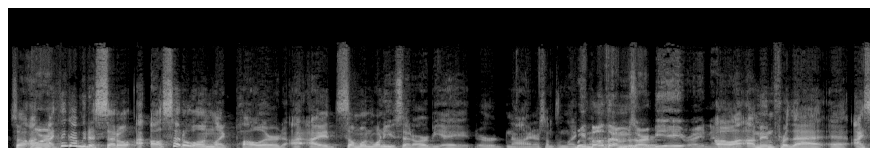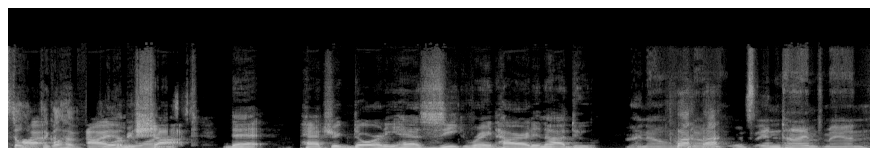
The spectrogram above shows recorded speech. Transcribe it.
So I, Lauren- I think I'm gonna settle. I- I'll settle on like Pollard. I, I had someone. One of you said RB eight or nine or something like We that. We both of them as RB eight right now. Oh, I, I'm in for that. Uh, I still don't I- think I'll have. I am RB1s. shocked that Patrick Daugherty has Zeke ranked higher than I do. I know. I know. it's end times, man.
